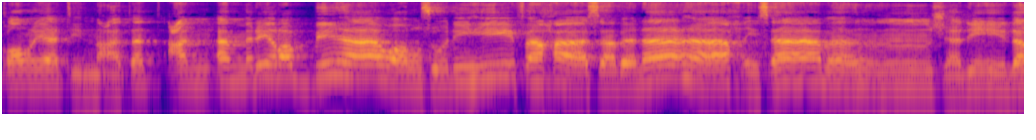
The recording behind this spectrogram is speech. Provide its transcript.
قرية عتت عن أمر ربها ورسله فحاسبناها حسابا شديدا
